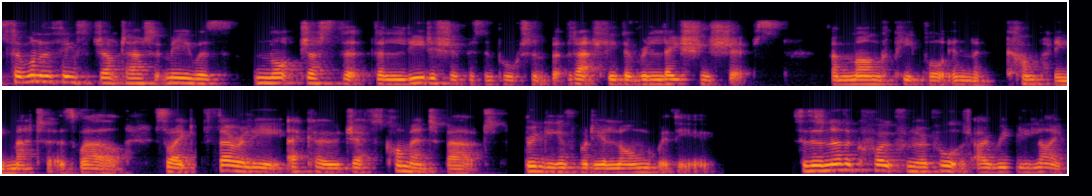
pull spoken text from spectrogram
So, one of the things that jumped out at me was not just that the leadership is important, but that actually the relationships among people in the company matter as well. So I thoroughly echo Jeff's comment about bringing everybody along with you. So there's another quote from the report that I really like.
